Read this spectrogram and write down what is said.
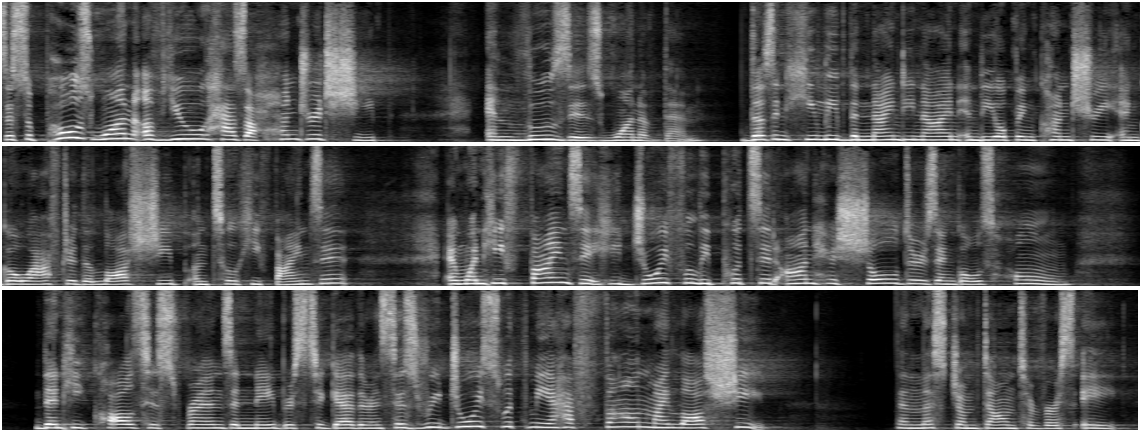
So suppose one of you has a hundred sheep and loses one of them. Doesn't he leave the 99 in the open country and go after the lost sheep until he finds it? And when he finds it, he joyfully puts it on his shoulders and goes home. Then he calls his friends and neighbors together and says, Rejoice with me, I have found my lost sheep. Then let's jump down to verse 8.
